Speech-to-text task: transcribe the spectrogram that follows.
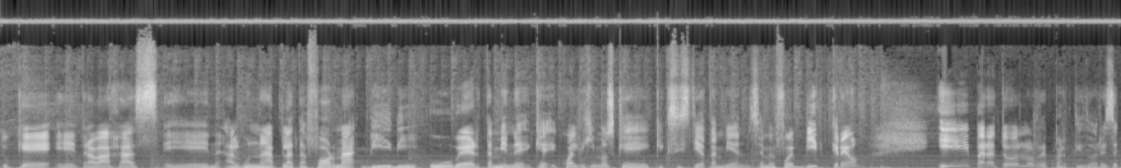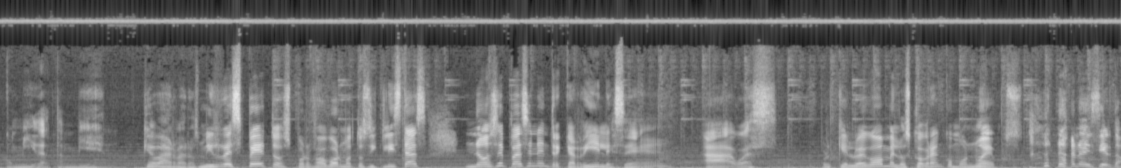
Tú que eh, trabajas en alguna plataforma, Didi, Uber, también, eh, ¿cuál dijimos que, que existía también? Se me fue Bit, creo. Y para todos los repartidores de comida también. Qué bárbaros. Mis respetos, por favor, motociclistas, no se pasen entre carriles, ¿eh? Aguas. Porque luego me los cobran como nuevos. no, es cierto.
